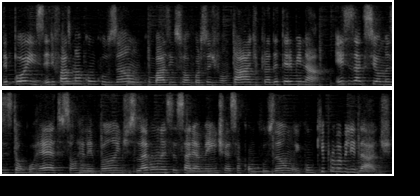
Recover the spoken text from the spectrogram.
Depois, ele faz uma conclusão com base em sua força de vontade para determinar: esses axiomas estão corretos, são relevantes, levam necessariamente a essa conclusão e com que probabilidade?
